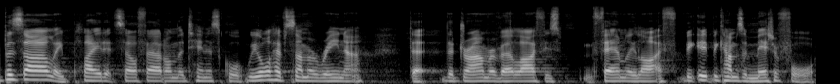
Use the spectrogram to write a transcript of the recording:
bizarrely played itself out on the tennis court. We all have some arena that the drama of our life is family life. It becomes a metaphor.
